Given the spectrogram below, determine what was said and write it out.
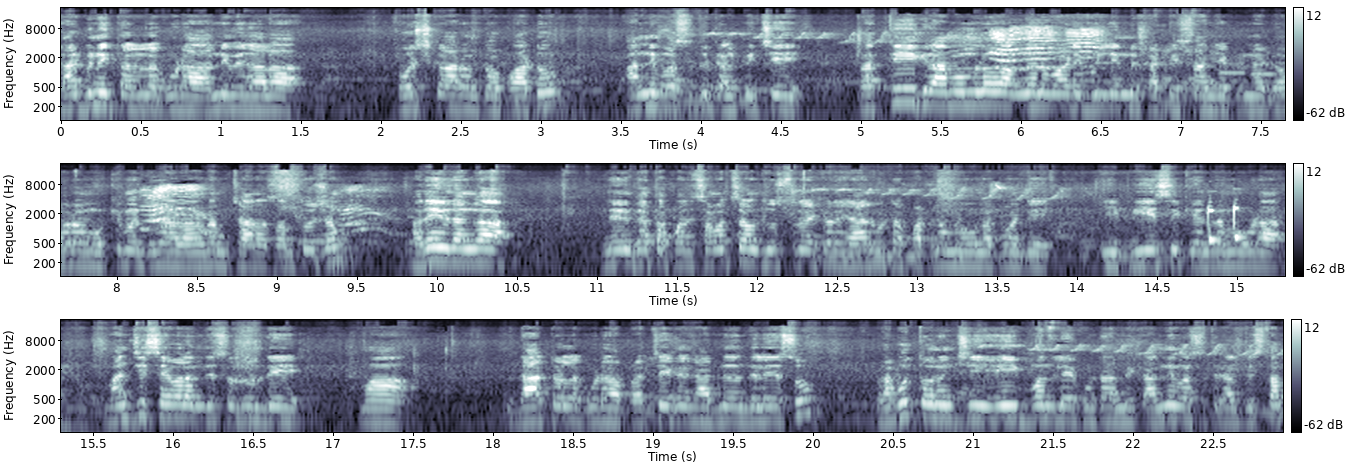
గర్భిణీ తల్లులకు కూడా అన్ని విధాల పౌష్టికాహారంతో పాటు అన్ని వసతులు కల్పించి ప్రతి గ్రామంలో అంగన్వాడీ బిల్డింగ్ను కట్టిస్తానని చెప్పిన గౌరవ ముఖ్యమంత్రి గారు అనడం చాలా సంతోషం. అదేవిధంగా నేను గత పది సంవత్సరాలు చూస్తున్న ఇక్కడ యాదగుట్ట పట్టణంలో ఉన్నటువంటి ఈ పిఎస్సి కేంద్రం కూడా మంచి సేవలు అందిస్తుంటే మా డాక్టర్లకు కూడా ప్రత్యేకంగా అభినందన తెలియజేస్తూ ప్రభుత్వం నుంచి ఏ ఇబ్బంది లేకుండా మీకు అన్ని వసతి కల్పిస్తాం.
